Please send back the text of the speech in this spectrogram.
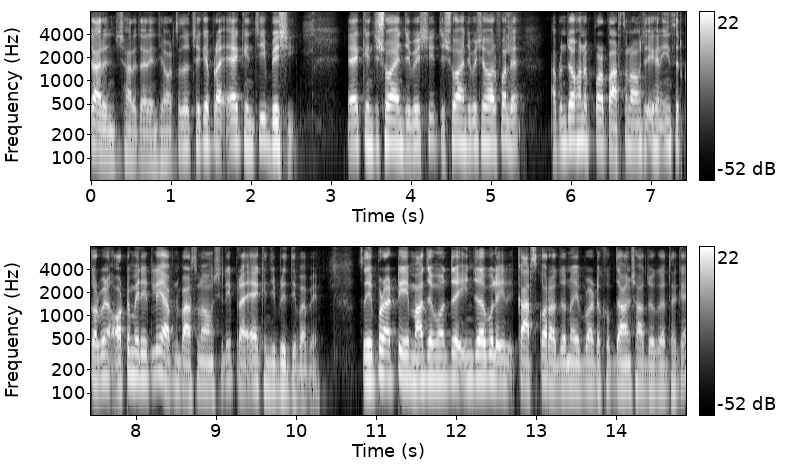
চার ইঞ্চি, সাড়ে চার ইঞ্চি, অর্থাৎ হচ্ছে গিয়ে প্রায় এক ইঞ্চি বেশি। এক ইঞ্চি সোয়া ইঞ্চি বেশি, তো সোয়া ইঞ্চি বেশি হওয়ার ফলে আপনি যখন পার্সোনাল অংশ এখানে ইনসেট করবেন অটোমেটিকলি আপনি পার্সোনাল অংশটি প্রায় এক ইঞ্চি বৃদ্ধি পাবে। তো এই প্রোডাক্টটি মাঝে মধ্যে এনজয়েবল কাজ করার জন্য এই প্রোডাক্টটা খুব দারুণ সাহায্য করে থাকে।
